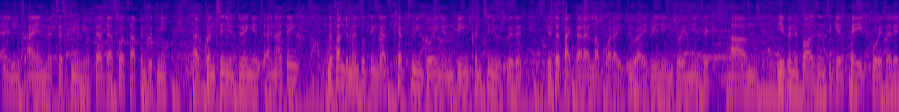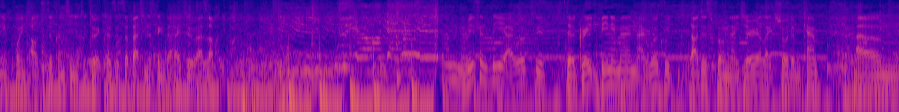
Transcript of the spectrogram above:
and I am a testimony of that. That's what's happened with me. I've continued doing it, and I think the fundamental thing that's kept me going and being continuous with it is the fact that I love what I do. I really enjoy music. Um, even if I wasn't to get paid for it at any point, I'll still continue to do it because it's a passionate thing that I do. I love it. Recently, I worked with the great Beenie Man. I work with artists from Nigeria like Show Dem Camp. Um,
